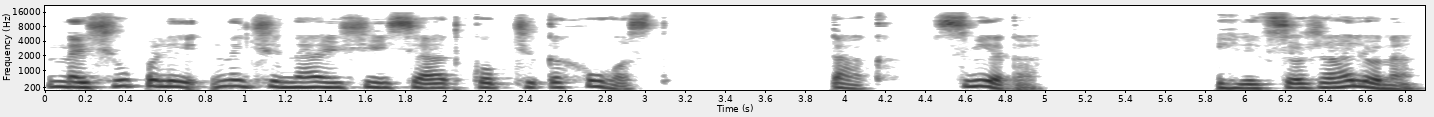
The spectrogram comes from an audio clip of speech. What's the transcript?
нащупали начинающийся от копчика хвост. Так, Света. Или все же Алена?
